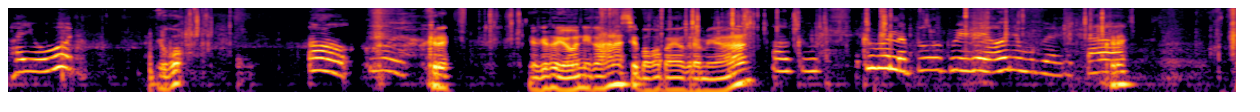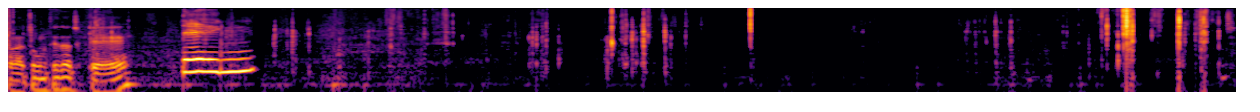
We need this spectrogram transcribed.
봐요. 요거 어 그거야. 그래. 여기서 여운이가 하나씩 먹어봐요. 그러면 아그 그건 아빠 먹고 이거 여운이 먹어야겠다. 그래. 내가 조금 뜯어줄게. 땡. 그, 저,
